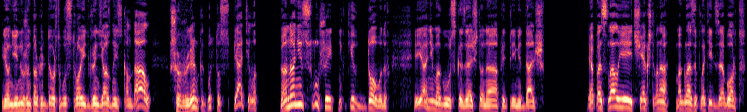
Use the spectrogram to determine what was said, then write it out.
или он ей нужен только для того, чтобы устроить грандиозный скандал. Шарлен как будто спятила. Она не слушает никаких доводов, и я не могу сказать, что она предпримет дальше. Я послал ей чек, чтобы она могла заплатить за аборт,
